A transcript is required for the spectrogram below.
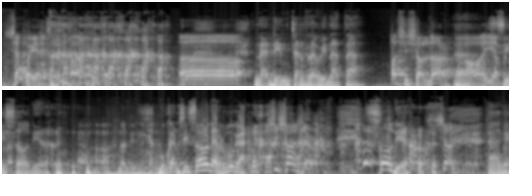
Siapa ya? Lupa gitu. Eh, Nadine Chandrawinata. oh, si shoulder. Eh, oh, iya Sea benar. Soldier. Oh, Nadine Chandra. bukan Sea Soldier, bukan. Si shoulder. Soldier. Shoulder. Oke,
